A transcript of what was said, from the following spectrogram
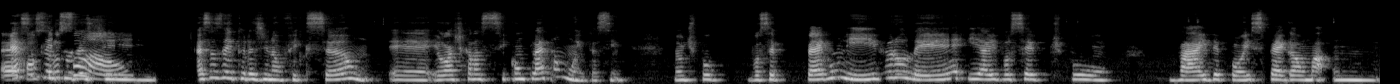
É essas leituras construção. de essas leituras de não ficção, é, eu acho que elas se completam muito, assim. Então, tipo, você pega um livro, lê, e aí você, tipo, vai depois pega uma, um,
